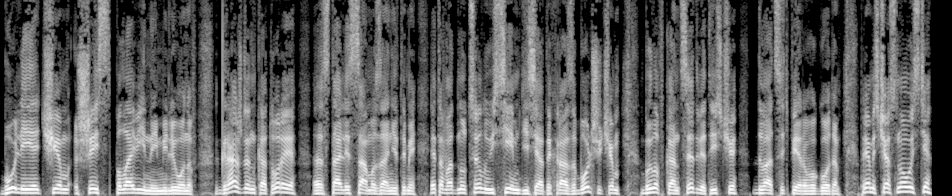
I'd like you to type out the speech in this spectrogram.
более чем 6,5 миллионов граждан, которые э, стали самозанятыми. Это в 1,7 раза больше, чем было в конце 2021 года. Прямо сейчас новости,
